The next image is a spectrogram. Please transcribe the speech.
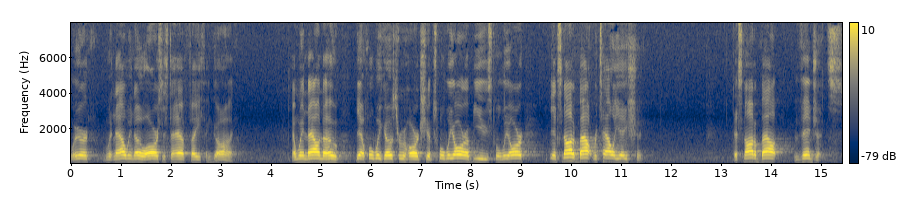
we are, now we know ours is to have faith in God. And we now know that when we go through hardships, when we are abused, when we are, it's not about retaliation. It's not about vengeance,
